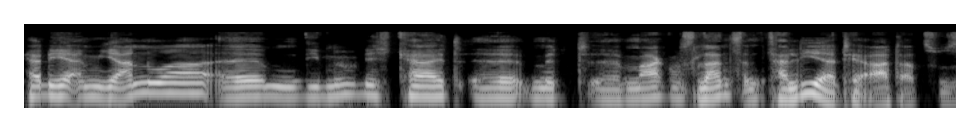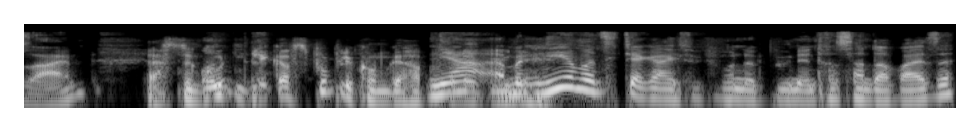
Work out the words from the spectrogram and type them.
ich hatte ja im Januar ähm, die Möglichkeit, äh, mit äh, Markus Lanz im Thalia Theater zu sein. Da hast du einen Und- guten Blick aufs Publikum gehabt. Ja, aber nee, man sieht ja gar nicht so viel von der Bühne, interessanterweise.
